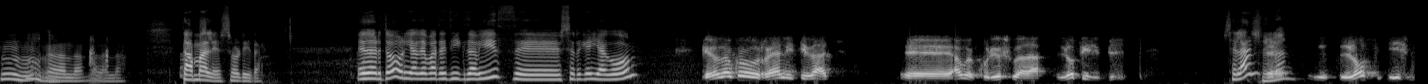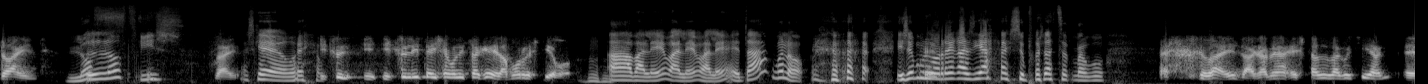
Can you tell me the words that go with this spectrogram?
Mhm, alanda, alanda. Tamales, hori da. Ederto, hori alde batetik, David, e, zer gehiago? Gero dauko reality bat, e, hau kuriosua da, Love is, Bl- Zelan? Zelan? eh, Love is Blind. Love, Love is... Bai. Ez que, i- itzulita izango litzake, el amor ez diego. Ah, vale, vale, vale. Eta, bueno, izen buru horregaz ja, suposatzen dugu. bai, da gana, estadu dago itxian, e,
